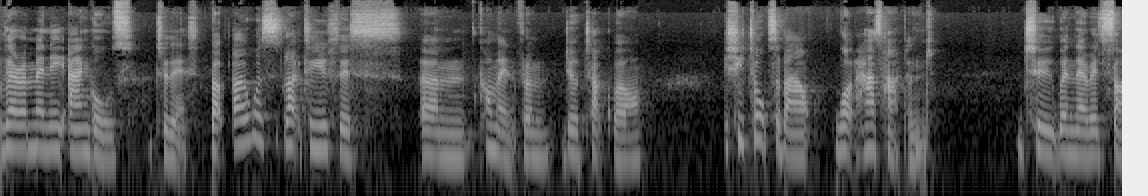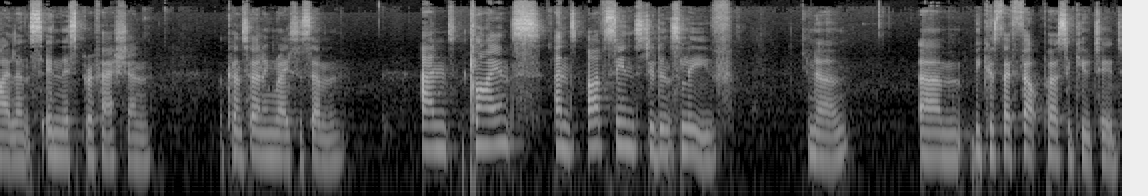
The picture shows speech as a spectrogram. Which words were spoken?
there are many angles to this, but I always like to use this um, comment from Gill Tuckwell. She talks about what has happened to when there is silence in this profession concerning racism. And clients, and I've seen students leave, you know, um, because they felt persecuted.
